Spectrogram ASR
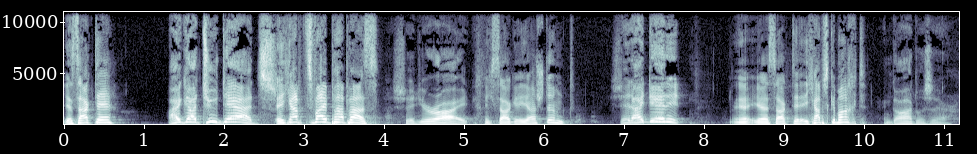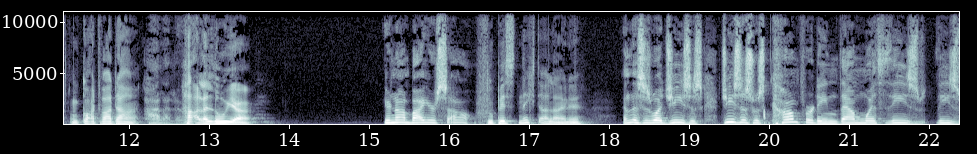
Er sagte, I got two dads. ich habe zwei Papas. I said, You're right. Ich sage, ja, stimmt. He said, I did it. Er, er sagte, ich hab's gemacht. And God was there. Und Gott war da. Hallelujah. Halleluja. You're not by yourself. Du bist nicht alleine. And this is what Jesus Jesus was comforting them with these these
